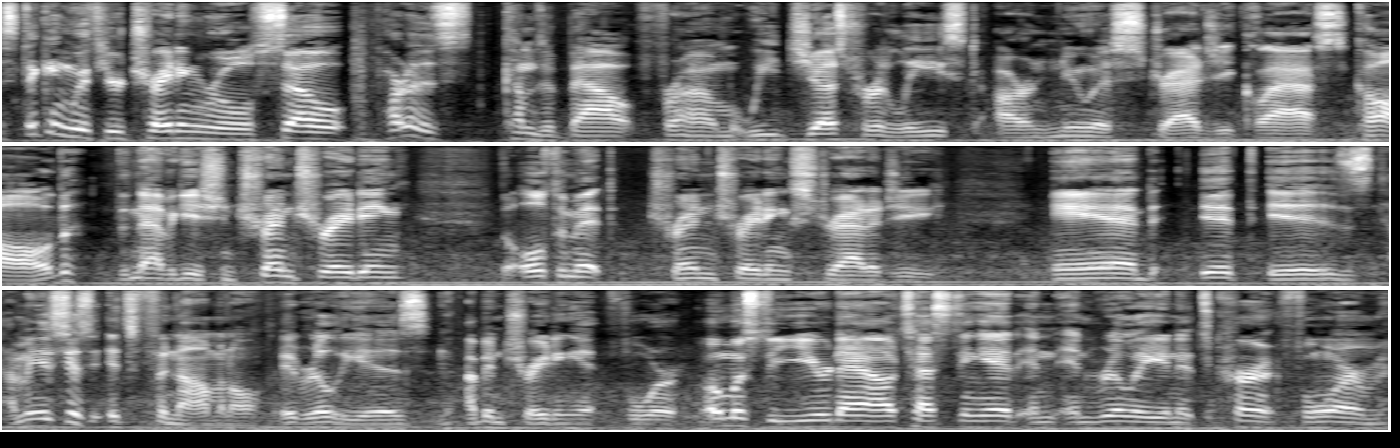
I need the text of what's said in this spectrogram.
sticking with your trading rules. So part of this comes about from we just released our newest strategy class called the Navigation Trend Trading, the Ultimate Trend Trading Strategy and it is i mean it's just it's phenomenal. It really is. I've been trading it for almost a year now testing it and, and really in its current form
